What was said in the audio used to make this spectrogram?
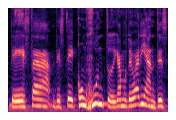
de, esta, de este conjunto, digamos, de variantes,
